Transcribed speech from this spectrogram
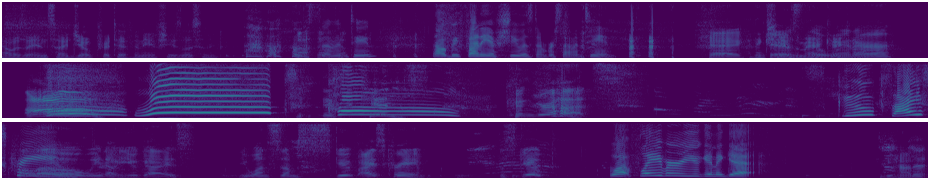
That was an inside joke for Tiffany if she's listening. 17. That would be funny if she was number 17. Okay. I think she Here's has a the winner. Oh, what? it's Cole! Kins. Congrats. Scoops ice cream. Hello, we know you guys. You want some scoop ice cream? The scoop. What flavor are you gonna get? Have you had it?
